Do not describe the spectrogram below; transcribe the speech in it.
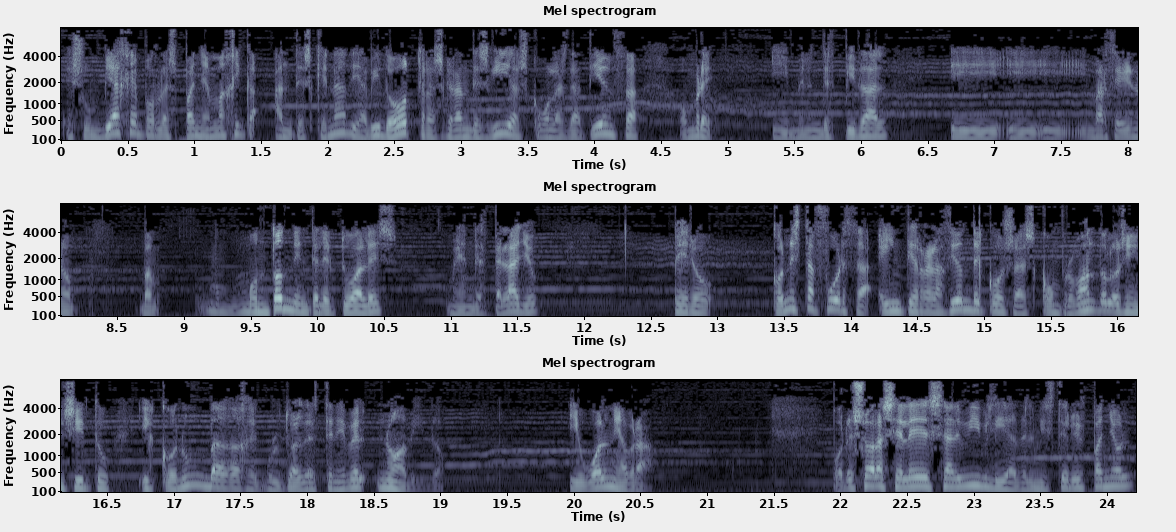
Es un viaje por la España mágica antes que nadie. Ha habido otras grandes guías como las de Atienza, hombre, y Menéndez Pidal y, Marcelino, un montón de intelectuales, Menéndez Pelayo, pero con esta fuerza e interrelación de cosas, comprobándolos in situ y con un bagaje cultural de este nivel, no ha habido. Igual ni habrá. Por eso ahora se lee esa Biblia del misterio español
